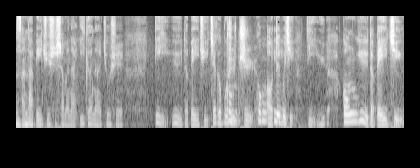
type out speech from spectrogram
三大悲剧是什么呢？一个呢就是。地狱的悲剧，这个不是指哦，对不起，地狱公寓的悲剧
